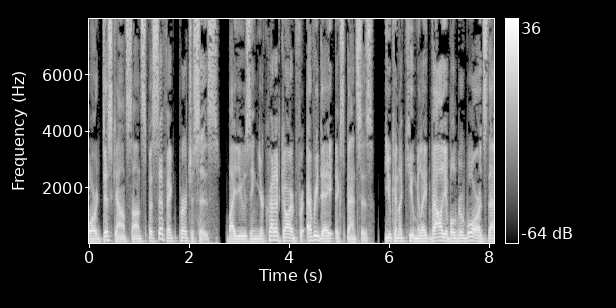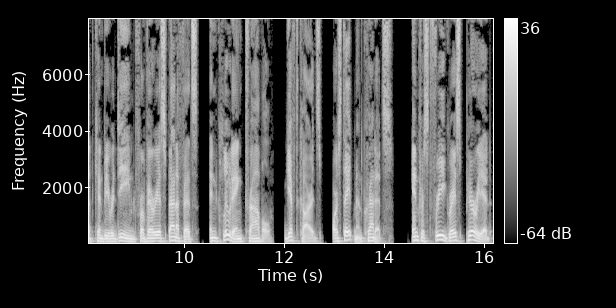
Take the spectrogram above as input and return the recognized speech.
or discounts on specific purchases. By using your credit card for everyday expenses, you can accumulate valuable rewards that can be redeemed for various benefits, including travel, gift cards, or statement credits. Interest-free grace period.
